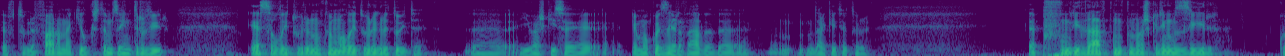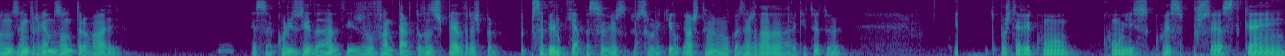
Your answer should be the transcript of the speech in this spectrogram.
a, fotografar ou naquilo que estamos a intervir. Essa leitura nunca é uma leitura gratuita. Uh, e eu acho que isso é, é uma coisa herdada da, da arquitetura. A profundidade com que nós queremos ir quando nos entregamos a um trabalho, essa curiosidade de ir levantar todas as pedras para, para saber o que há para saber sobre aquilo, eu acho que também é uma coisa herdada da arquitetura. E depois tem a ver com, com isso, com esse processo de quem,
